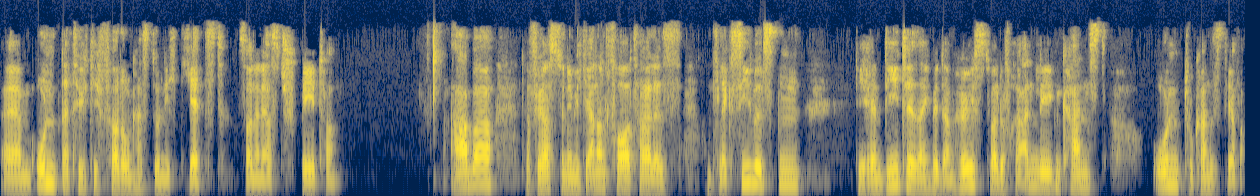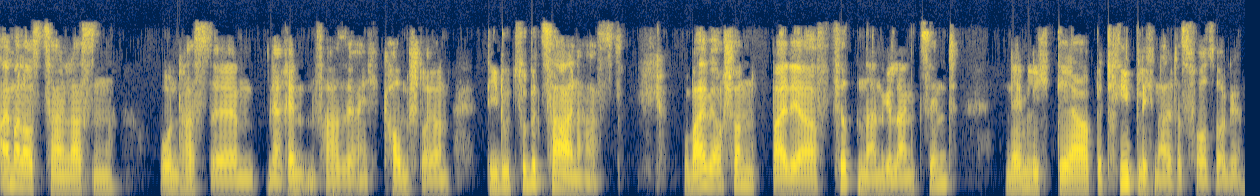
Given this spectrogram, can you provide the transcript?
Ähm, und natürlich die Förderung hast du nicht jetzt, sondern erst später. Aber dafür hast du nämlich die anderen Vorteile. Es ist am flexibelsten die Rendite, sage ich mit, am höchsten, weil du frei anlegen kannst und du kannst es dir auf einmal auszahlen lassen und hast ähm, in der Rentenphase eigentlich kaum Steuern, die du zu bezahlen hast. Wobei wir auch schon bei der vierten angelangt sind, nämlich der betrieblichen Altersvorsorge.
